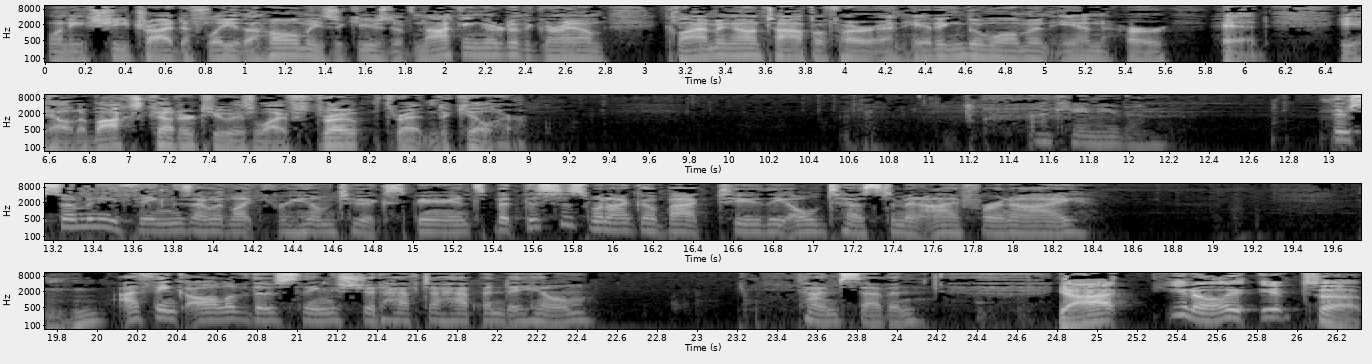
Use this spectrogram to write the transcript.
When he, she tried to flee the home, he's accused of knocking her to the ground, climbing on top of her, and hitting the woman in her head. He held a box cutter to his wife's throat, threatened to kill her. I can't even. There's so many things I would like for him to experience, but this is when I go back to the Old Testament eye for an eye. I think all of those things should have to happen to him times seven. Yeah, I, you know, it, it's uh,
